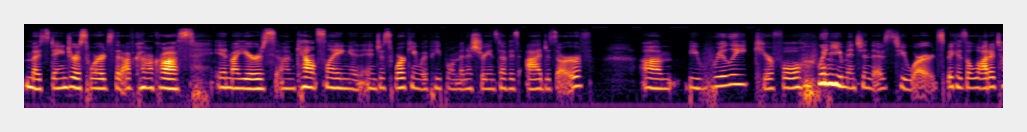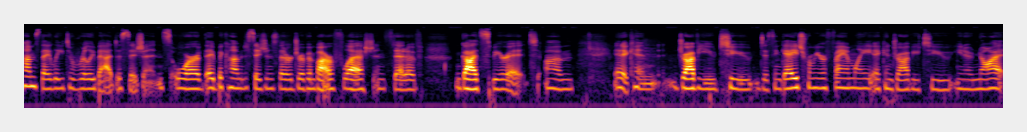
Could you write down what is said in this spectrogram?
most dangerous words that I've come across in my years um, counseling and, and just working with people in ministry and stuff is I deserve. Um, be really careful when you mention those two words because a lot of times they lead to really bad decisions or they become decisions that are driven by our flesh instead of God's Spirit. Um, and it can drive you to disengage from your family. It can drive you to, you know, not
